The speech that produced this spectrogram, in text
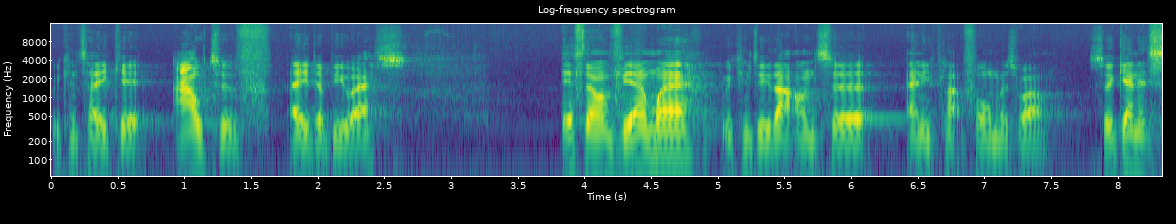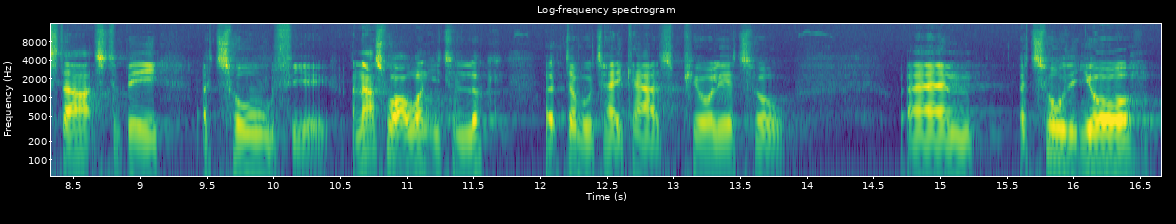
We can take it out of AWS. If they're on VMware, we can do that onto any platform as well. So again, it starts to be a tool for you. And that's what I want you to look at Double Take as, purely a tool. Um, a tool that your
